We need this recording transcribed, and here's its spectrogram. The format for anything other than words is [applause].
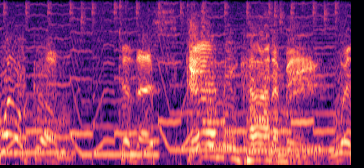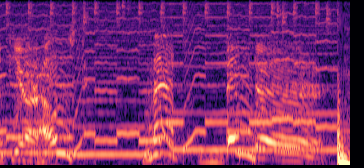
Welcome to the Scam Economy with your host, Matt Binder.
